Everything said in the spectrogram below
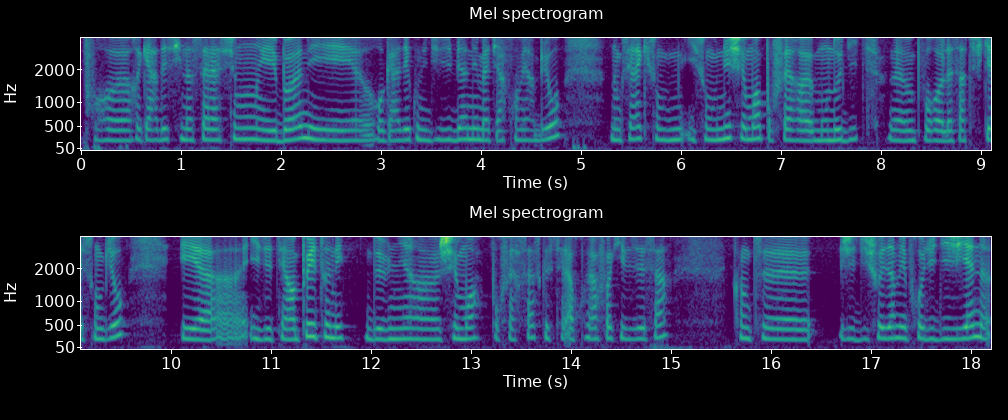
pour euh, regarder si l'installation est bonne et euh, regarder qu'on utilise bien les matières premières bio. Donc c'est vrai qu'ils sont, ils sont venus chez moi pour faire mon audit pour la certification bio. Et ils étaient un peu étonnés de venir chez moi pour faire ça, parce que c'était la première fois qu'ils faisaient ça. Quand j'ai dû choisir mes produits d'hygiène,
